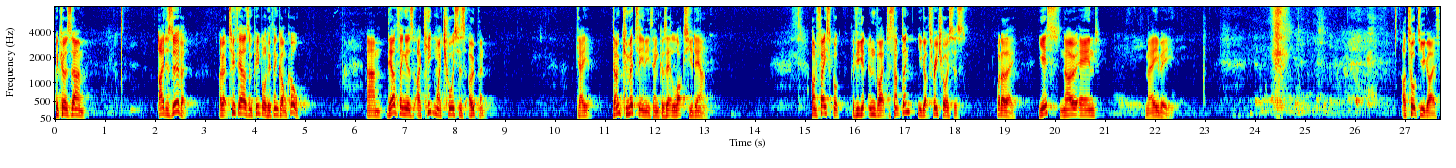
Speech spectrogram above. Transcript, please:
Because um, I deserve it. I got 2,000 people who think I'm cool. Um, the other thing is, I keep my choices open. Okay? Don't commit to anything because that locks you down. On Facebook, if you get invite to something, you've got three choices. What are they? Yes, no, and maybe. maybe. I'll talk to you guys.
